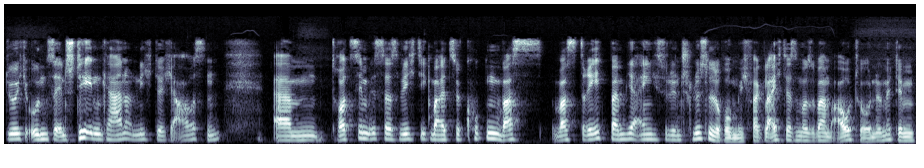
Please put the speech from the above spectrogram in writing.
durch uns entstehen kann und nicht durch außen. Ähm, trotzdem ist das wichtig, mal zu gucken, was, was dreht bei mir eigentlich so den Schlüssel rum. Ich vergleiche das immer so beim Auto, ne? mit, dem,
